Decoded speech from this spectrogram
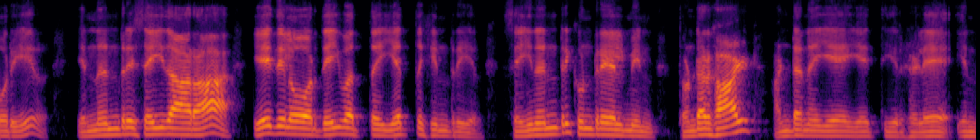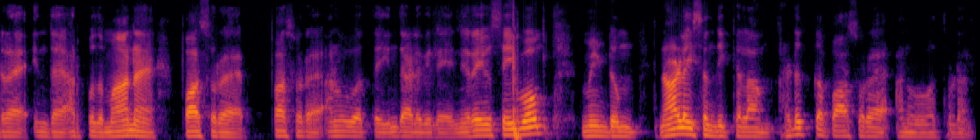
ஓரீர் என்னன்றி செய்தாரா? ஏதிலோர் தெய்வத்தை ஏத்துகின்றீர். செய்நன்றி குன்றேல்மின் தொண்டர்கள் அண்டனையே ஏத்தீர்களே என்ற இந்த அற்புதமான பாசுர பாசுர அனுபவத்தை இந்த அளவிலே நிறைவு செய்வோம். மீண்டும் நாளை சந்திக்கலாம் அடுத்த பாசுர அனுபவத்துடன்.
